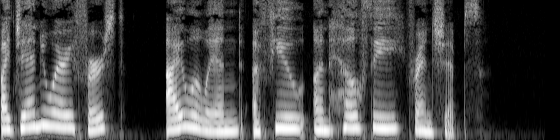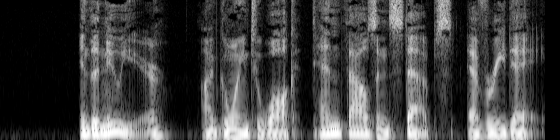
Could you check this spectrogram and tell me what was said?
By January 1st, I will end a few unhealthy friendships. In the new year, I'm going to walk 10,000 steps every day.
